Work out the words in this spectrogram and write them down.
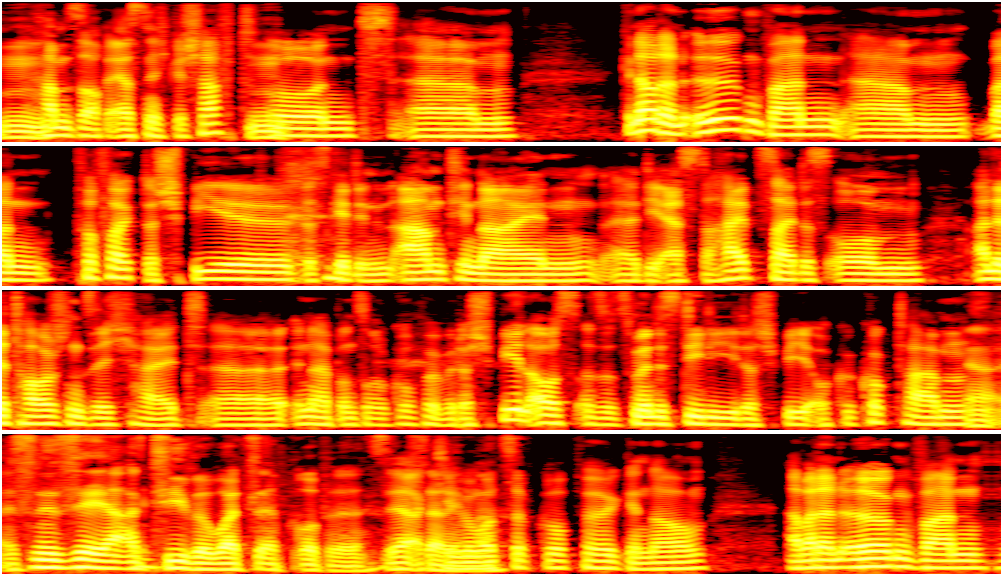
hm. haben sie auch erst nicht geschafft hm. und ähm, Genau, dann irgendwann, ähm, man verfolgt das Spiel, das geht in den Abend hinein, äh, die erste Halbzeit ist um, alle tauschen sich halt äh, innerhalb unserer Gruppe über das Spiel aus, also zumindest die, die das Spiel auch geguckt haben. Ja, ist eine sehr aktive WhatsApp-Gruppe. Sehr aktive WhatsApp-Gruppe, genau. Aber dann irgendwann,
